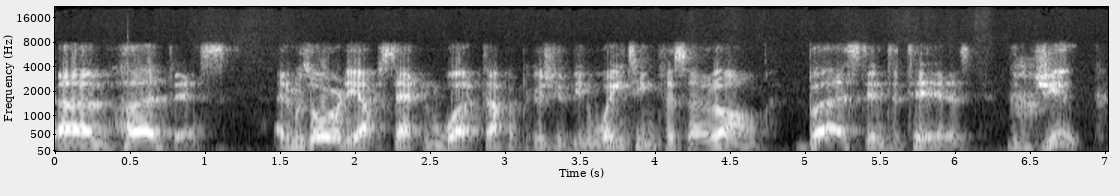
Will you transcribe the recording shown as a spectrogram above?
um, heard this and was already upset and worked up because she'd been waiting for so long, burst into tears. The Duke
